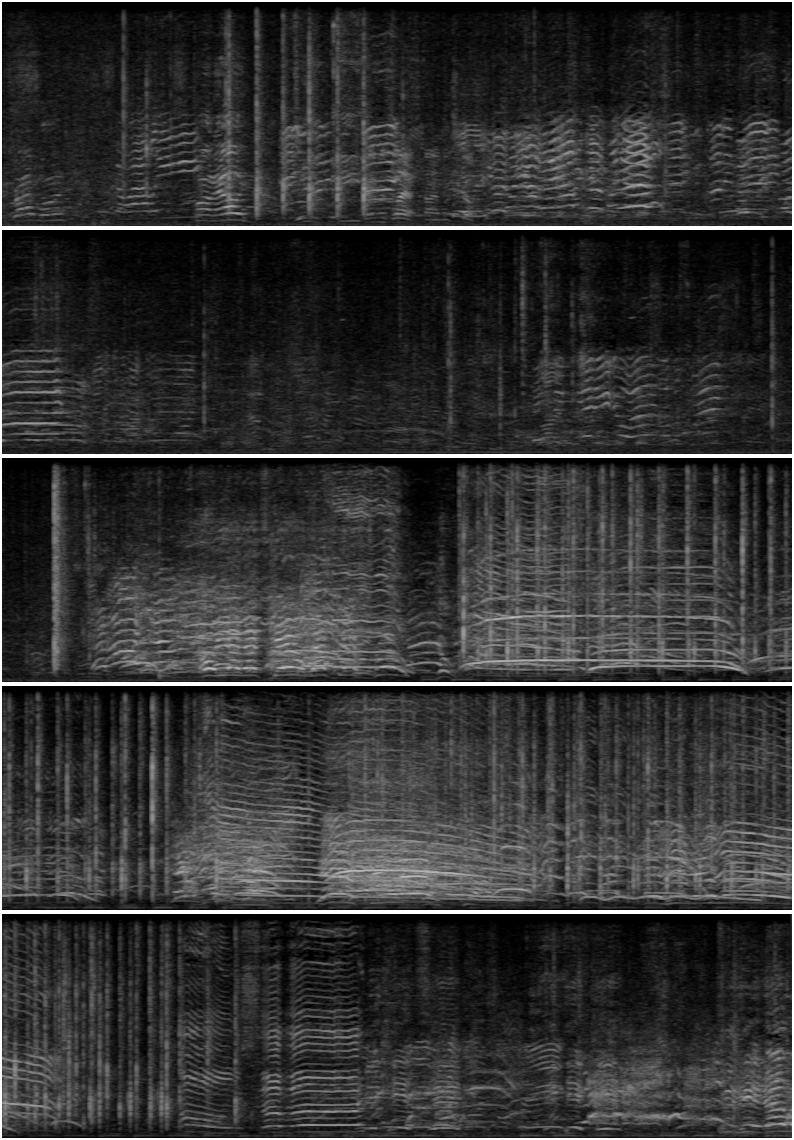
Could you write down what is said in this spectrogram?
here. Grab one. Come on, Allie. Same as last time. Let's go. Guerreirão!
